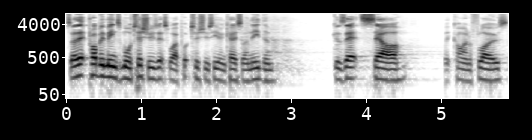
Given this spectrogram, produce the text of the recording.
So that probably means more tissues. That's why I put tissues here in case I need them because that's how it kind of flows.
